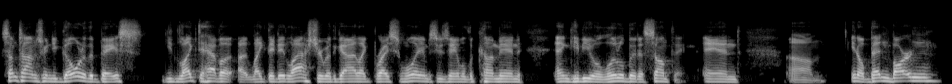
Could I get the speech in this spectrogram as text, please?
sometimes when you go into the base, you'd like to have a, a like they did last year with a guy like Bryson Williams, who's able to come in and give you a little bit of something. And um, you know, Ben Barten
